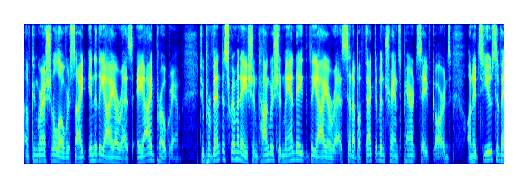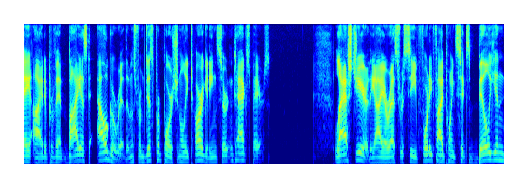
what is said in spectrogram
of congressional oversight into the IRS AI program. To prevent discrimination, Congress should mandate that the IRS set up effective and transparent safeguards on its use of AI to prevent biased algorithms from disproportionately targeting certain taxpayers. Last year, the IRS received $45.6 billion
